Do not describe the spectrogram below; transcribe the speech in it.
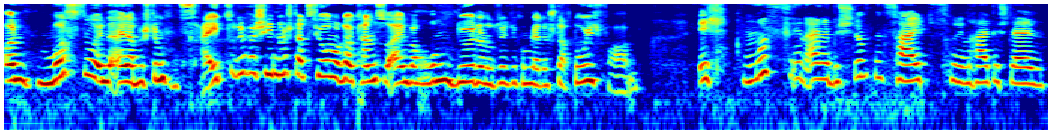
Und musst du in einer bestimmten Zeit zu den verschiedenen Stationen oder kannst du einfach rumdödeln und durch die komplette Stadt durchfahren? Ich muss in einer bestimmten Zeit zu den Haltestellen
